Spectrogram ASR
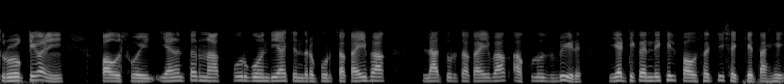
तुरळक ठिकाणी पाऊस होईल. यानंतर नागपूर गोंदिया चंद्रपूरचा काही भाग लातूरचा काही भाग अकलूज बीड या ठिकाणी देखील पावसाची शक्यता आहे.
